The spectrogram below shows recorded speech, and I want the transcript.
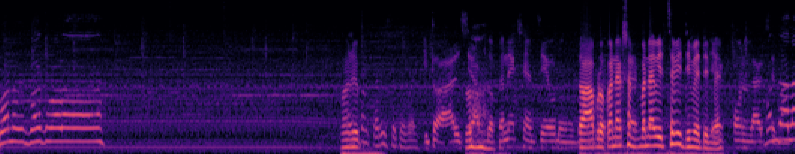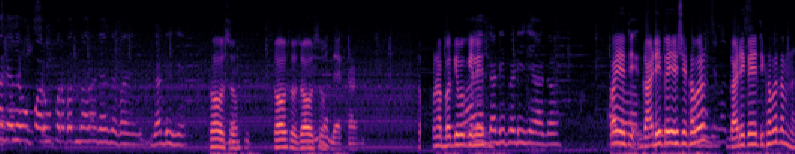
વન વિભાગ વાળા. કરી શકે ભાઈ. ઈ તો હાલ છે આપણો કનેક્શન છે એવડું. તો આપણો કનેક્શન બનાવી જ છે ધીમે ધીમે. ફોન લાગશે બંદા લાગે છે ઉપર ઉપર બંદા લાગે છે ભાઈ ગાડી છે. જોઉં છું જોઉં છું જોઉં છું. કોના બગી બગી લઈ? ગાડી પેડી છે આગળ. કઈ હતી? ગાડી કઈ હશે ખબર? ગાડી કઈ હતી ખબર તમને?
